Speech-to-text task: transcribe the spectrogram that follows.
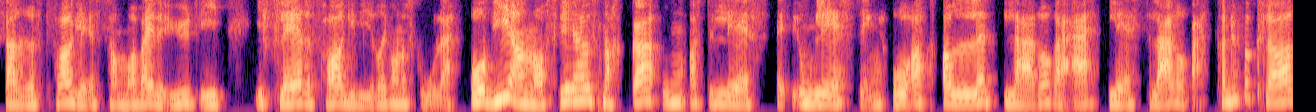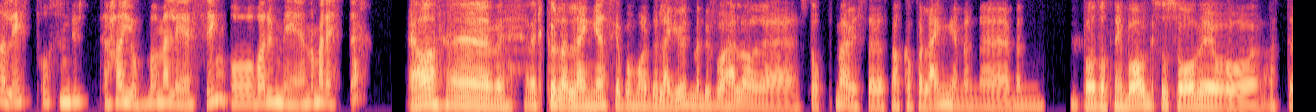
tverrfaglige samarbeidet ut i i flere fag i videregående skole. Og vi Anders, vi har jo snakka om, les, om, lesing, og at alle lærere er leselærere. Kan du forklare litt hvordan du har jobba med lesing, og hva du mener med dette? Ja, eh, jeg vet ikke hvor lenge jeg skal på en måte legge ut, men du får heller eh, stoppe meg hvis jeg snakker for lenge. Men, eh, men på Drottningborg så så vi jo at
